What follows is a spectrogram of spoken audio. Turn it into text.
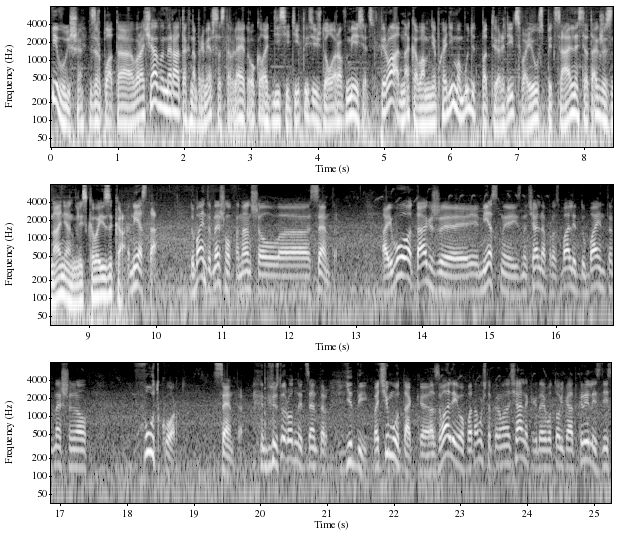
и выше. Зарплата врача в Эмиратах, например, составляет около 10 тысяч долларов в месяц. Сперва, однако, вам необходимо будет подтвердить свою специальность, а также знание английского языка. Место. Dubai International Financial э, Center. А его также местные изначально прозвали Dubai International Food Court Center, международный центр еды. Почему так э, назвали его? Потому что первоначально, когда его только открыли, здесь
